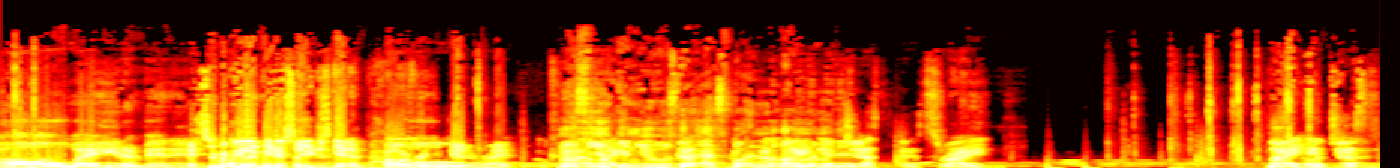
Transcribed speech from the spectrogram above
Oh, wait a minute. It's a regular meter, so you just get it however you get it, Oh. right? No, so you like can use the S button kinda like unlimited. Injustice, right? Like Injustice.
